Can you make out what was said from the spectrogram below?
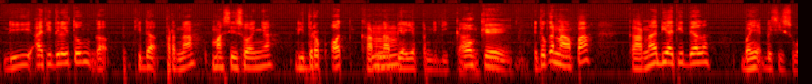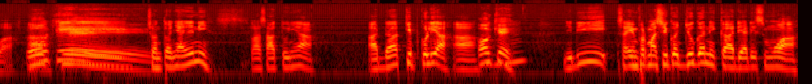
Di ITDL itu nggak tidak pernah mahasiswanya di drop out karena Hmm. biaya pendidikan. Oke. Itu kenapa? Karena di ITDL banyak beasiswa. Oke. Contohnya aja nih, salah satunya ada KIP kuliah. Ah, Oke. Jadi saya informasikan juga nih ke adik-adik semua.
